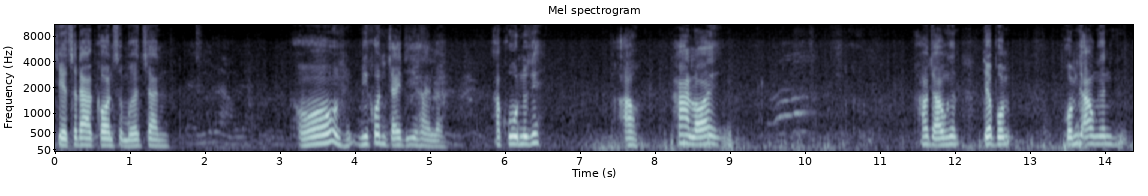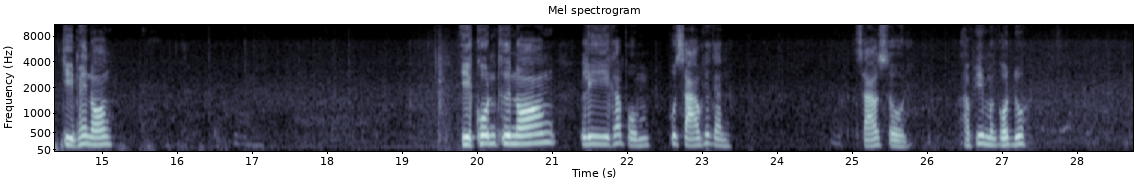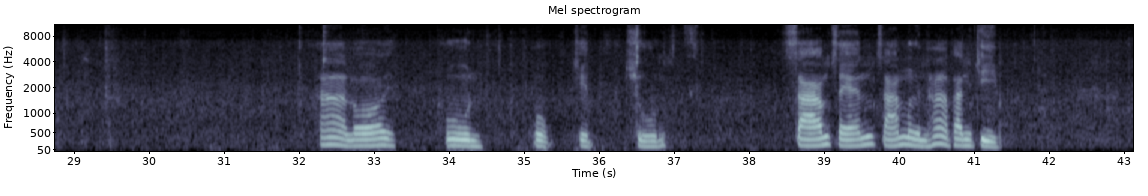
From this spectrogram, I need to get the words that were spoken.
เจษฎากรเสมอจันทร์ โอ้มีคนใจดีให้เลยเอาคูณดูสิ เอาห้าร้อยเขาจะเอาเงิน เดี๋ยวผม ผมจะเอาเงินจีบให้น้อง อีกคนคือน้องลีครับผม ผู้สาวคือกัน สาวโสด เอาพี่มากดดูห้า ร้อยคูณหกเจ็ดศูนย์สามแสนสามหมื่นห้าพันกีบ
